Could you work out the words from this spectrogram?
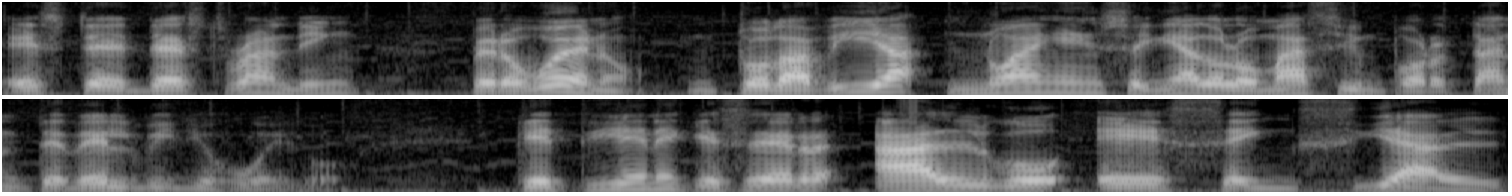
este Death Stranding, pero bueno, todavía no han enseñado lo más importante del videojuego, que tiene que ser algo esencial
